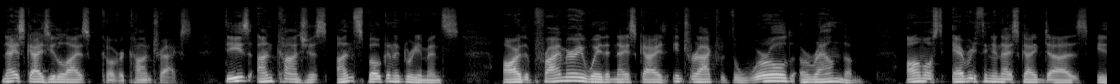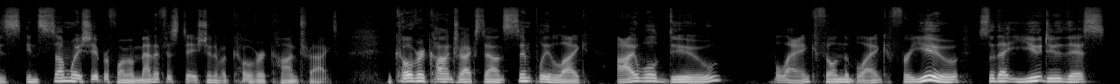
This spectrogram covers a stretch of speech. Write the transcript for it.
nice guys utilize covert contracts. These unconscious, unspoken agreements are the primary way that nice guys interact with the world around them. Almost everything a nice guy does is, in some way, shape, or form, a manifestation of a covert contract. The covert contract sounds simply like, I will do blank, fill in the blank for you so that you do this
